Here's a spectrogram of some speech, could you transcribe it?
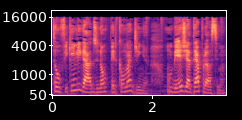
Então fiquem ligados e não percam nadinha. Um beijo e até a próxima.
